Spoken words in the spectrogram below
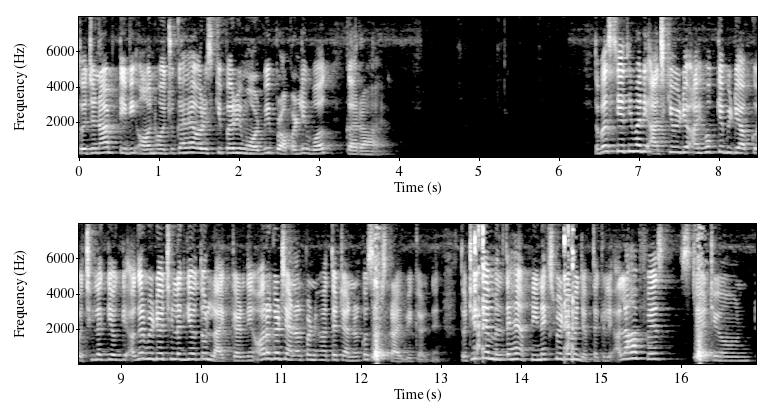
तो जनाब टीवी ऑन हो चुका है और इसके ऊपर रिमोट भी प्रॉपरली वर्क कर रहा है तो बस ये थी हमारी आज की वीडियो। आई होप कि वीडियो आपको अच्छी लगी होगी। अगर वीडियो अच्छी लगी हो तो लाइक कर दें और अगर चैनल पर नहीं हो तो चैनल को सब्सक्राइब भी कर दें। तो ठीक है, मिलते हैं अपनी नेक्स्ट वीडियो में। जब तक के लिए अल्लाह हाफिज़। स्टे ट्यून्ड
